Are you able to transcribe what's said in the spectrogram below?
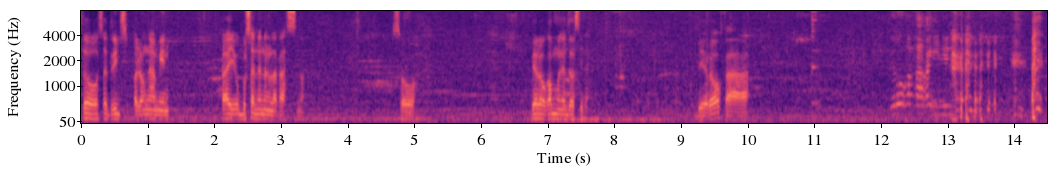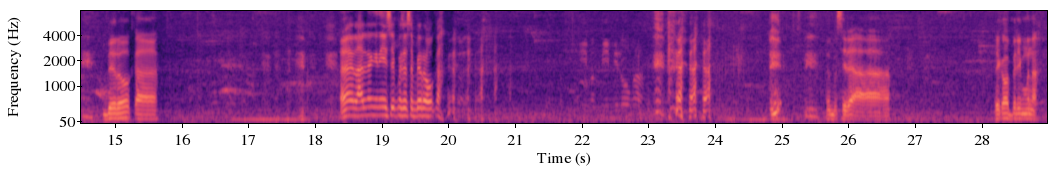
So, sa drills pa lang namin, ay ubusan na ng lakas. No? So, bero ka muna daw sila. Bero ka. Pero kang kakainin. Bero ka. ah, lalo nang iniisip mo sa bero ka. Hindi, magbibiro ka. Ano sila, ah, recovery muna.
